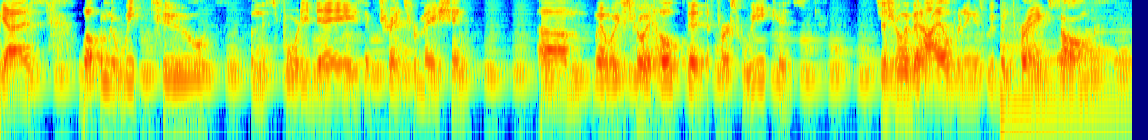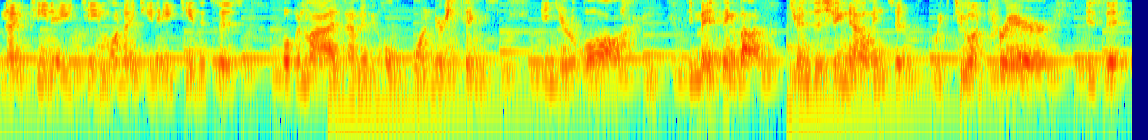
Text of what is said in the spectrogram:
guys, welcome to week two from this 40 days of transformation. Um, man, we just really hope that the first week has just really been eye opening as we've been praying Psalm 19, 18, 119, 18 that says, Open my eyes that I may behold wondrous things in your law. And the amazing thing about transitioning now into week two on prayer is that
